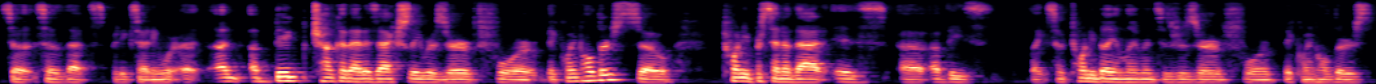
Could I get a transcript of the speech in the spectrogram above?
so so that's pretty exciting. We're, a, a, big chunk of that is actually reserved for Bitcoin holders. So 20% of that is uh, of these like so 20 billion lumens is reserved for Bitcoin holders.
